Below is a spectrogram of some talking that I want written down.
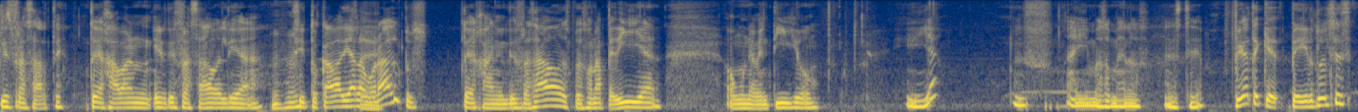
disfrazarte. Te dejaban ir disfrazado el día. Si tocaba día Sí. laboral, pues te dejaban ir disfrazado, después una pedilla. o un eventillo. Y ya. Pues ahí más o menos. Este. Fíjate que pedir dulces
